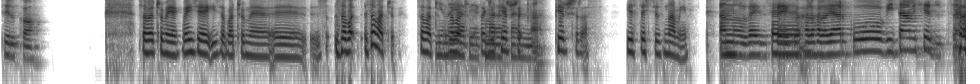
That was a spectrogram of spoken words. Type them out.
Tylko. Zobaczymy, jak wejdzie i zobaczymy. Yy, zobaczymy. Zobaczymy, Nie zobaczymy. Także pierwszy, pierwszy raz jesteście z nami. Anno dodaje ze swojego e... halo, halo Jarku, witamy Siedlce.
